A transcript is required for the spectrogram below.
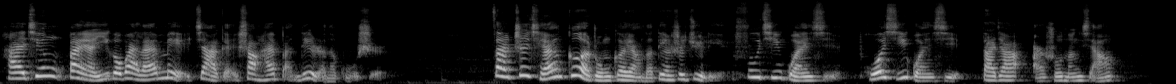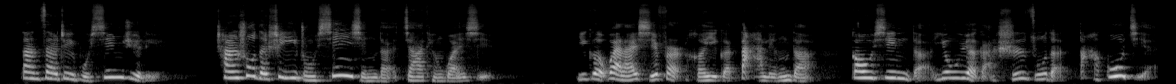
海清扮演一个外来妹嫁给上海本地人的故事。在之前各种各样的电视剧里，夫妻关系、婆媳关系，大家耳熟能详。但在这部新剧里，阐述的是一种新型的家庭关系：一个外来媳妇儿和一个大龄的、高薪的、优越感十足的大姑姐，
